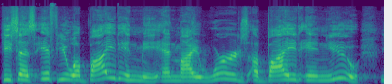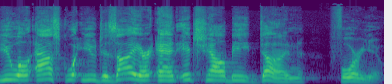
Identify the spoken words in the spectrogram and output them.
He says, If you abide in me and my words abide in you, you will ask what you desire and it shall be done for you.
